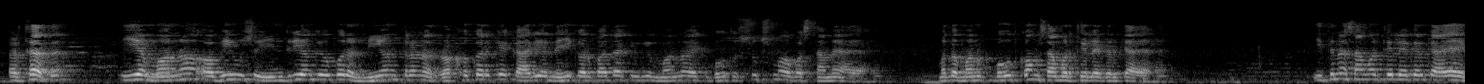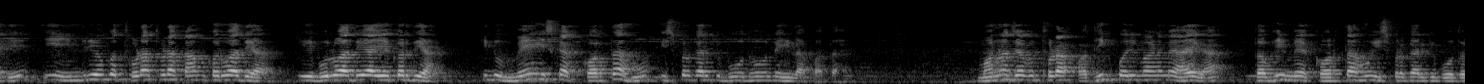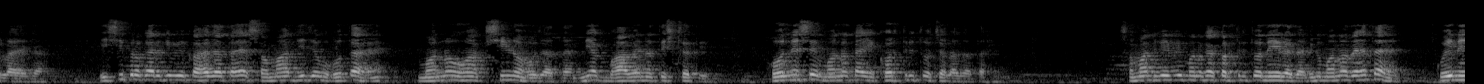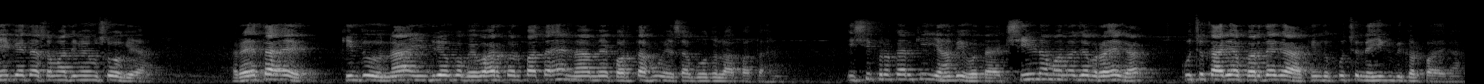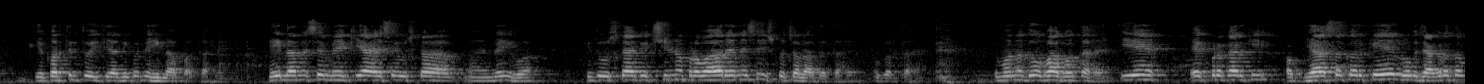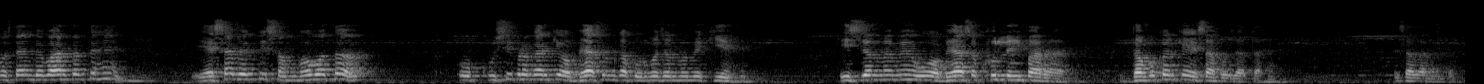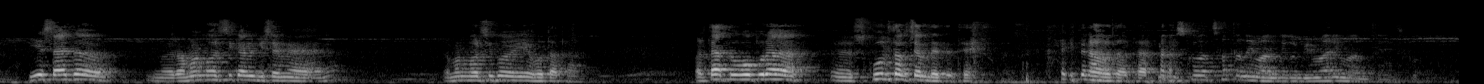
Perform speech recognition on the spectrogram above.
अर्थात ये मन अभी उस इंद्रियों के ऊपर नियंत्रण रख करके कार्य नहीं कर पाता क्योंकि मन एक बहुत सूक्ष्म अवस्था में आया है। मतलब मन बहुत कम सामर्थ्य लेकर के आया है। इतना सामर्थ्य लेकर के आया है कि ये इंद्रियों को थोड़ा थोड़ा काम करवा दिया, ये बुलवा दिया, ये कर दिया। किंतु मैं इसका करता हूँ, इस प्रकार की बोध हो नहीं ला पाता है। मन जब थोड़ा अधिक परिमाण में आएगा, तभी मैं करता हूँ, इस प्रकार की बोध लाएगा। इसी प्रकार की भी कहा जाता है, समाधि जब होता है, मनो वहाँ क्षीण हो जाता है, नियक भावे न तिष्ठती। होने से मन का एक कर्तृत्व चला जाता है। समाधि में भी मन का कर्तृत्व नहीं रहता, किंतु मन रहता है। कोई नहीं कहता समाधि में हम सो गया। रहता है, किंतु ना इंद्रियों को व्यवहार कर पाता है, ना मैं करता हूँ ऐसा बोध ला पाता है। इसी प्रकार की यहाँ भी होता है। क्षीण मन जब रहेगा, कुछ कार्य कर देगा, किंतु कुछ नहीं भी कर पाएगा। ये कर्तृत्व इत्यादि को नहीं ला पाता है। नहीं लाने से मैं किया, ऐसे उसका नहीं हुआ। किंतु उसका एक क्षीण प्रवाह रहने से इसको चला देता है, वो करता है। तो मन दो भाग होता है। ये एक प्रकार की अभ्यास करके लोग जागृत अवस्था में व्यवहार करते हैं। ऐसा व्यक्ति संभवतः वो किसी प्रकार के अभ्यास उनका पूर्व जन्म में किए हैं। इस जन्म में वो अभ्यास खुल नहीं पा रहा है। दब करके ऐसा हो जाता है। साधारणतः। ये शायद रमन महर्षि का भी विषय में आया है ना? रमन महर्षि को ये होता था। अर्थात तो वो पूरा स्कूल तक चल देते थे। इतना होता था। इसको अच्छा तो नहीं मानते कोई बीमारी मानते हैं इसको।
